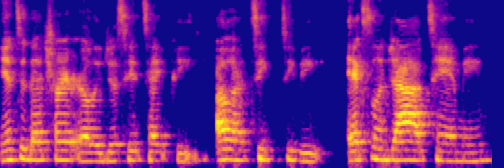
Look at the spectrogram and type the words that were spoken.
Enter that trade early, just hit take P. Oh, TV. Excellent job, Tammy.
